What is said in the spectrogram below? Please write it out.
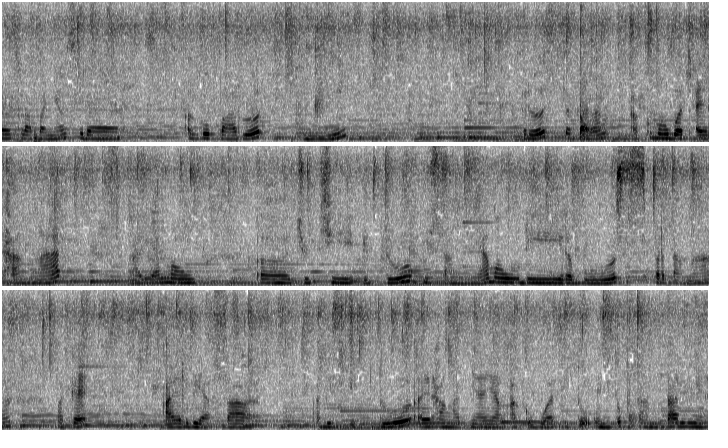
uh, kelapanya sudah aku parut ini. Terus sekarang aku mau buat air hangat. Kalian mau uh, cuci itu pisangnya mau direbus pertama pakai air biasa. Habis itu air hangatnya yang aku buat itu untuk santannya.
